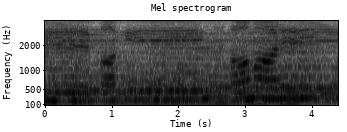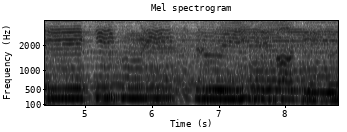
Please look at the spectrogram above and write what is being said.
ফুলে পাকে আমারে একটি কুড়ি রইলে বাকে।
